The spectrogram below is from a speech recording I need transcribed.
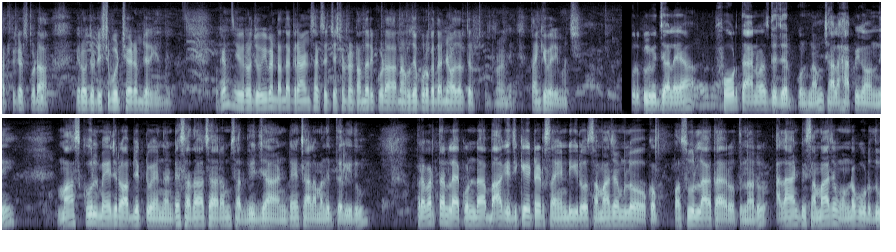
సర్టిఫికేట్స్ కూడా ఈరోజు డిస్ట్రిబ్యూట్ చేయడం జరిగింది. ఓకే ఈరోజు ఈవెంట్ అంతా గ్రాండ్ సక్సెస్ చేసినటువంటి అందరికీ కూడా నా హృదయపూర్వక ధన్యవాదాలు తెలుసుకుంటున్నానండి thank you very much Gurukula Vidyalaya fourth యానివర్సరీ జరుపుకుంటున్నాం. చాలా హ్యాపీగా ఉంది. మా స్కూల్ మేజర్ ఆబ్జెక్టివ్ ఏంటంటే సదాచారం సద్విద్య అంటే చాలామందికి తెలియదు ప్రవర్తన లేకుండా బాగా ఎడ్యుకేటెడ్స్ అయ్యండి ఈరోజు సమాజంలో ఒక పశువుల్లాగా తయారవుతున్నారు. అలాంటి సమాజం ఉండకూడదు.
